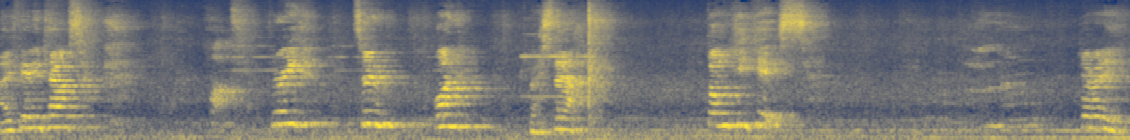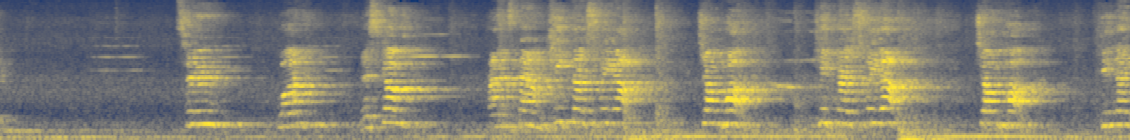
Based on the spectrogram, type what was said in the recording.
Are you feeling Kels? Hot. Three, two, one. Rest out. Donkey kicks. Get ready. Two, one. Let's go. Hands down. Keep those feet up. Jump up. Keep those feet up. Jump up. Going.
